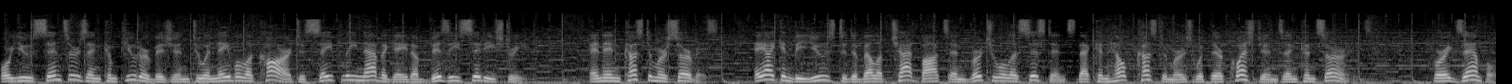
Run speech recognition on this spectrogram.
or use sensors and computer vision to enable a car to safely navigate a busy city street. And in customer service, AI can be used to develop chatbots and virtual assistants that can help customers with their questions and concerns. For example,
